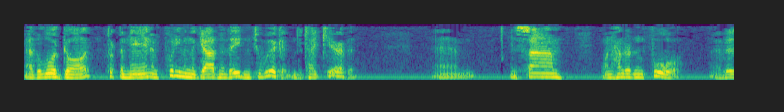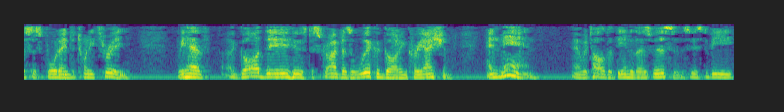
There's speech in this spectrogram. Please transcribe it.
uh, the Lord God took the man and put him in the Garden of Eden to work it and to take care of it. Um, in Psalm 104, uh, verses 14 to 23, we have a God there who is described as a worker God in creation. And man, and we're told at the end of those verses, is to be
